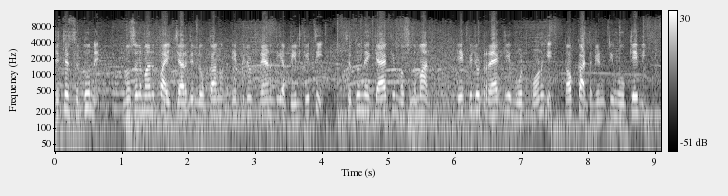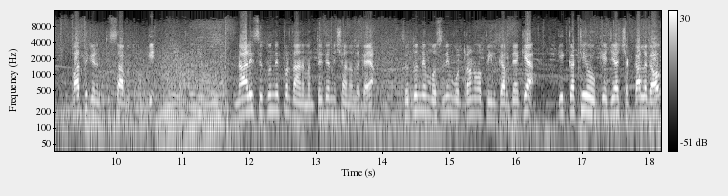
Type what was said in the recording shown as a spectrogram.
ਜਿੱਥੇ ਸਿੱਧੂ ਨੇ ਮੁਸਲਮਾਨ ਭਾਈਚਾਰੇ ਦੇ ਲੋਕਾਂ ਨੂੰ ਇਕਜੁੱਟ ਰਹਿਣ ਦੀ ਅਪੀਲ ਕੀਤੀ। ਸਿੱਧੂ ਨੇ ਕਿਹਾ ਕਿ ਮੁਸਲਮਾਨ ਇਕਜੁੱਟ ਰਹਿ ਕੇ ਵੋਟ ਪਾਉਣਗੇ ਤਾਂ ਘੱਟ ਗਿਣਤੀ ਹੋ ਕੇ ਵੀ ਵੱਧ ਗਿਣਤੀ ਸਾਬਤ ਹੋਣਗੇ ਨਾਲ ਹੀ ਸਿੱਧੂ ਨੇ ਪ੍ਰਧਾਨ ਮੰਤਰੀ ਤੇ ਨਿਸ਼ਾਨਾ ਲਗਾਇਆ ਸਿੱਧੂ ਨੇ ਮੁਸਲਿਮ ਵੋਟਰਾਂ ਨੂੰ ਅਪੀਲ ਕਰਦਿਆਂ ਕਿਹਾ ਕਿ ਇਕੱਠੇ ਹੋ ਕੇ ਜਿਹਾ ਛੱਕਾ ਲਗਾਓ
